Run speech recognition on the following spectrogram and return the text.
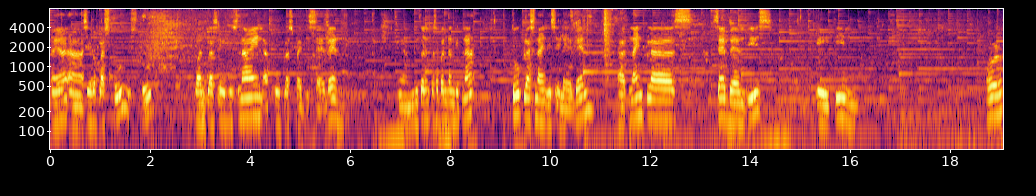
Ayan, ah, 0 plus 2 is 2. 1 plus 8 is 9. At 2 plus 5 is 7. Ayan, dito rin po sa bandang gitna. 2 plus 9 is 11. At 9 plus 7 is 18 or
